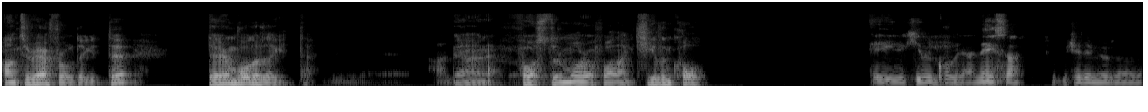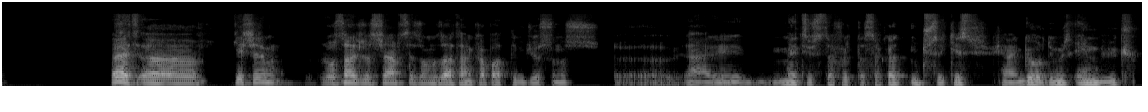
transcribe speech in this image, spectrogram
Hunter Renfro da gitti. Darren Waller da gitti. Yani Foster Moreau falan. Keelan Cole. Hey, Keelan Cole yani. Neyse. Bir şey demiyoruz abi. Evet, eee, geçelim. Los Angeles Rams sezonu zaten kapattı biliyorsunuz. Eee, yani Matthew Stafford da sakat. 3-8 yani gördüğümüz en büyük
